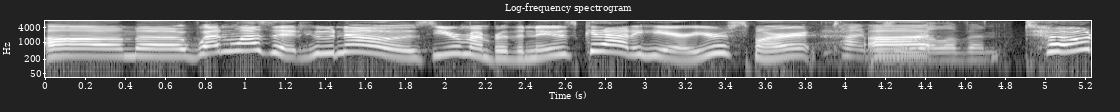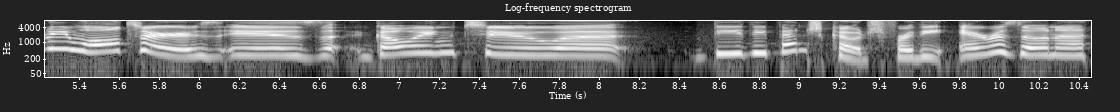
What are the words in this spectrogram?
Um, uh, when was it? Who knows? You remember the news? Get out of here. You're smart. Time is Uh, irrelevant. Tony Wolters is going to uh, be the bench coach for the Arizona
